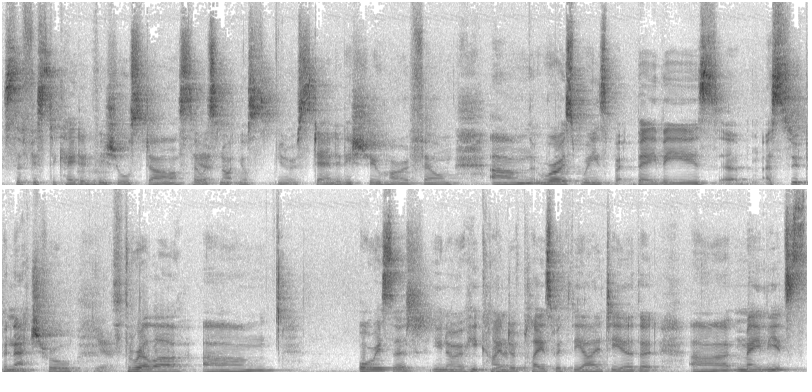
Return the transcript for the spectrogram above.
sophisticated mm-hmm. visual style. So yeah. it's not your you know standard issue horror film. Um, Rosemary's Baby is a, a supernatural yeah. thriller. Um, or is it? You know, he kind yeah. of plays with the idea that uh, maybe it's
